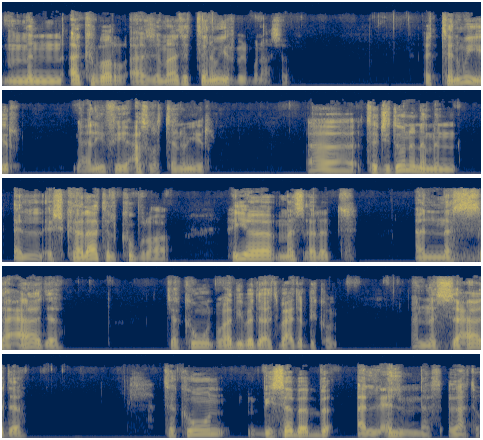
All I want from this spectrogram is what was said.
من أكبر أزمات التنوير بالمناسبة. التنوير يعني في عصر التنوير آه تجدون أن من الإشكالات الكبرى هي مسألة أن السعادة تكون وهذه بدأت بعد بيكون أن السعادة تكون بسبب العلم ذاته.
